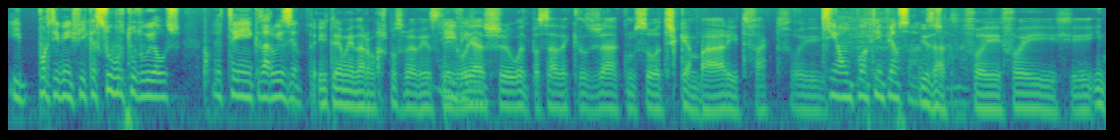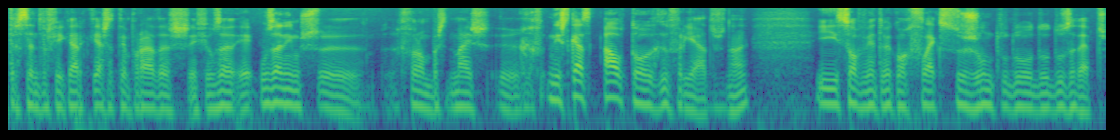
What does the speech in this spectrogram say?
e Porto e Benfica, sobretudo eles, têm que dar o exemplo. E tem uma enorme responsabilidade. É Aliás, o ano passado aquilo já começou a descambar e de facto foi. Tinha um ponto impensável. Exato, já, foi, foi interessante verificar que esta temporada, enfim, os, eh, os ânimos eh, foram bastante mais, eh, neste caso, autorreferiados, não é? E isso, obviamente, também com reflexo junto do, do, dos adeptos.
